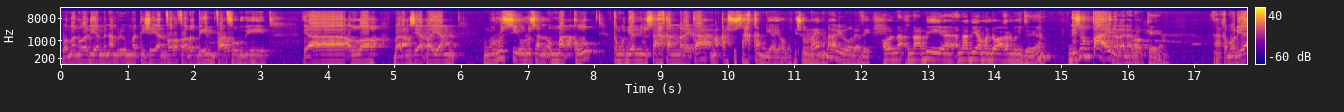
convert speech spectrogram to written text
wa man waliya min amri ummati syai'an farafaga bihim farfug bihi ya Allah barang siapa yang ngurusi urusan umatku kemudian nyusahkan mereka maka susahkan dia ya Allah disumpahin sama Nabi Bung Revi Oh, na- nabi ya, nabi yang mendoakan begitu ya. disumpahin oleh Nabi Oke. Nah, kemudian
